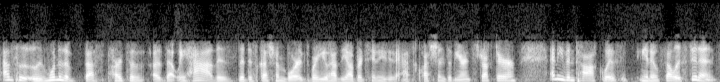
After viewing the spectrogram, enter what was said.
Absolutely. One of the best parts of uh, that we have is the discussion boards where you have the opportunity to ask questions of your instructor and even talk with, you know, fellow students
